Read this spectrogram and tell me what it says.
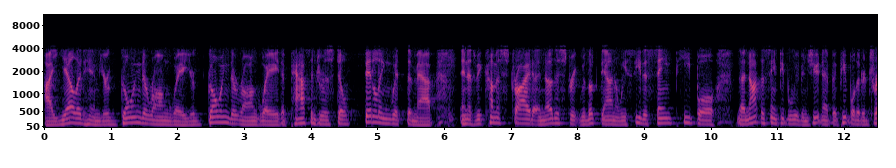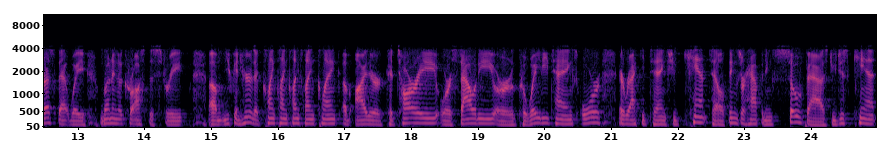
I yell at him, You're going the wrong way. You're going the wrong way. The passenger is still fiddling with the map. And as we come astride another street, we look down and we see the same people, uh, not the same people we've been shooting at, but people that are dressed that way running across the street. Um, you can hear the clank, clank, clank, clank, clank of either Qatari or Saudi or Kuwaiti tanks or Iraqi tanks. You can't tell. Things are happening so fast, you just can't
